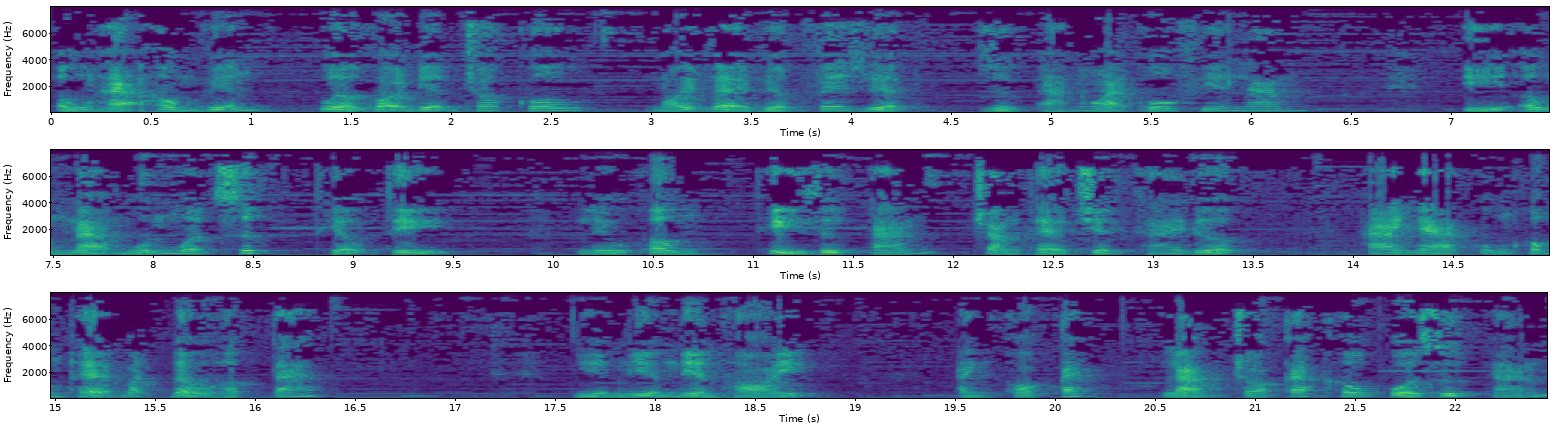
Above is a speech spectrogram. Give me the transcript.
ông Hạ Hồng Viễn vừa gọi điện cho cô, nói về việc phê duyệt dự án ngoại ô phía Nam. Ý ông là muốn mượn sức thiệu thị, nếu không thì dự án chẳng thể triển khai được, hai nhà cũng không thể bắt đầu hợp tác. Nhiễm nhiễm liền hỏi, anh có cách làm cho các khâu của dự án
